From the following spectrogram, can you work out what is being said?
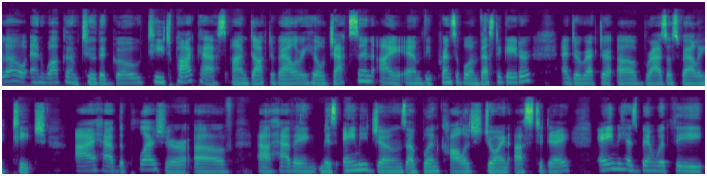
Hello, and welcome to the Go Teach podcast. I'm Dr. Valerie Hill Jackson. I am the principal investigator and director of Brazos Valley Teach. I have the pleasure of uh, having Ms. Amy Jones of Blinn College join us today. Amy has been with the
